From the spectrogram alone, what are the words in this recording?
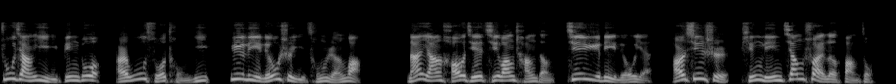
诸将亦以兵多而无所统一，欲立刘氏以从人望。南阳豪杰及王长等皆欲立刘演，而新氏平林将帅乐放纵，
